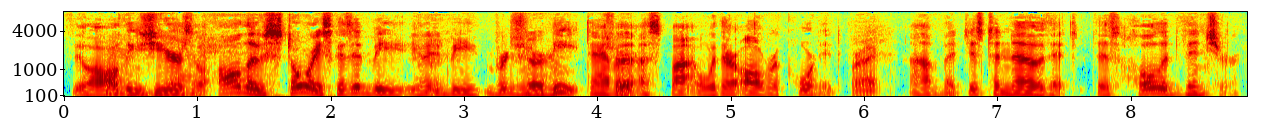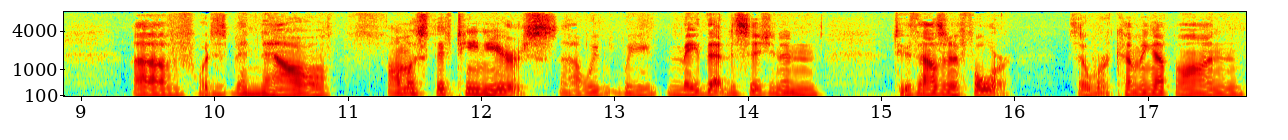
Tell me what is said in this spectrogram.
through all mm, these years yeah. of all those stories because it'd be you know, it'd be pretty sure. neat to have sure. a, a, spot where they're all recorded. Right. Uh, but just to know that this whole adventure of what has been now almost 15 years. Uh, we we made that decision in 2004, so we're coming up on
